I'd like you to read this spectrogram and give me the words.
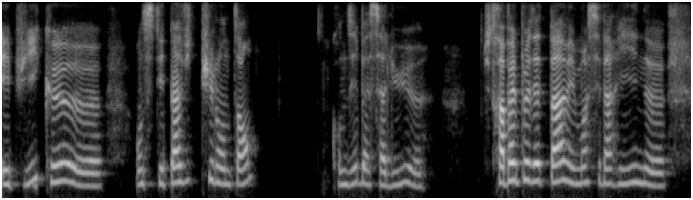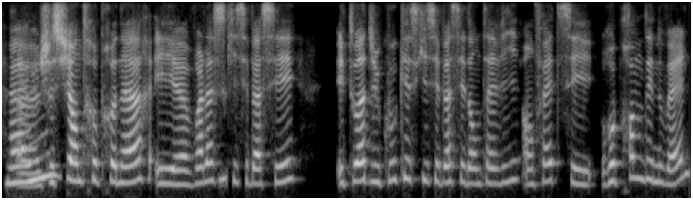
et puis que, on s'était pas vu depuis longtemps, qu'on dit: «Bah, salut, tu te rappelles peut-être pas, mais moi c'est Marine, heu Bah heu, je suis entrepreneur et heu, voilà ce qui s'est passé. Et toi, du coup, qu'est-ce qui s'est passé dans ta vie? En fait, c'est reprendre des nouvelles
